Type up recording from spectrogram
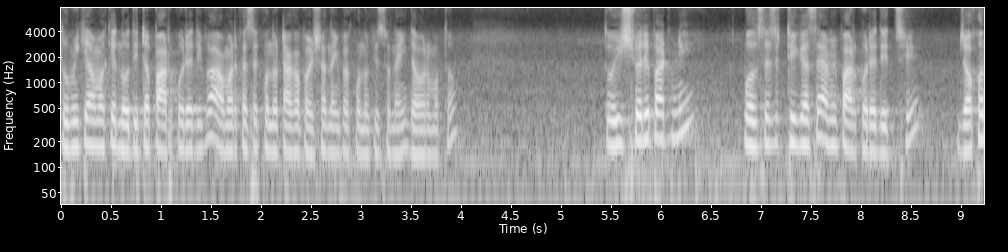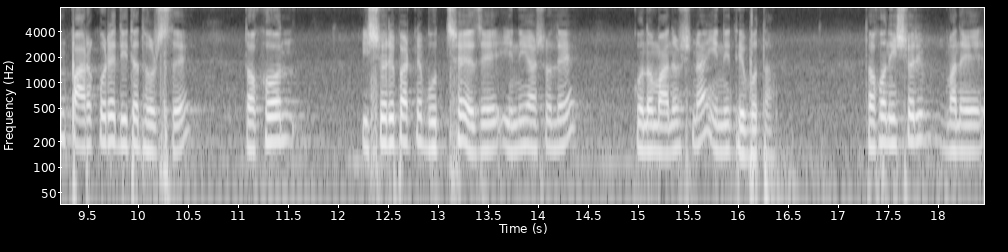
তুমি কি আমাকে নদীটা পার করে দিবা? আমার কাছে কোনো টাকা পয়সা নাই বা কোনো কিছু নাই দেওয়ার মতো। তো ঈশ্বরী পাটনি বলছে যে, ঠিক আছে, আমি পার করে দিচ্ছি। যখন পার করে দিতে ধরছে, তখন ঈশ্বরী পাটনি বুঝছে যে, ইনি আসলে কোনো মানুষ না, ইনি দেবতা। তখন ঈশ্বরী মানে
